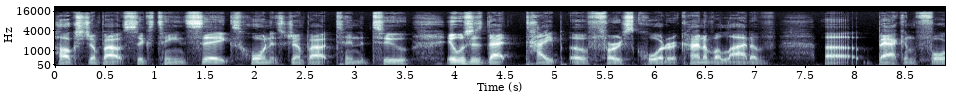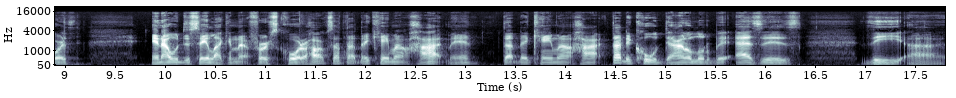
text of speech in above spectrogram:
Hawks jump out 16-6, Hornets jump out 10 to 2. It was just that type of first quarter, kind of a lot of uh, back and forth. And I would just say like in that first quarter, Hawks, I thought they came out hot, man. Thought they came out hot. Thought they cooled down a little bit, as is the uh,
